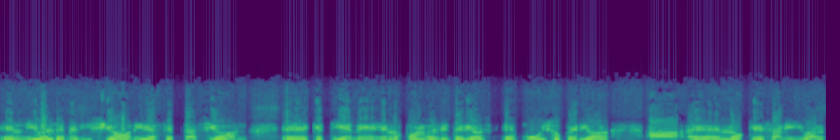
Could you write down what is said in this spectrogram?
el nivel de medición y de aceptación eh, que tiene en los pueblos del interior es muy superior a eh, lo que es Aníbal.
